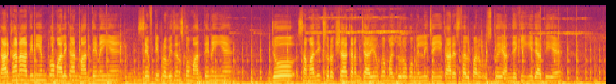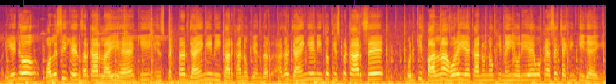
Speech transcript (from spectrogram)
कारखाना अधिनियम को मालिकान मानते नहीं हैं, सेफ्टी प्रोविजंस को मानते नहीं हैं, जो सामाजिक सुरक्षा कर्मचारियों को, मजदूरों को मिलनी चाहिए कार्यस्थल पर, उसकी अनदेखी की जाती है। ये जो पॉलिसी केंद्र सरकार लाई है कि इंस्पेक्टर जाएँगे नहीं कारखानों के अंदर, अगर जाएँगे नहीं तो किस प्रकार से उनकी पालना हो रही है, कानूनों की नहीं हो रही है, वो कैसे चेकिंग की जाएगी?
